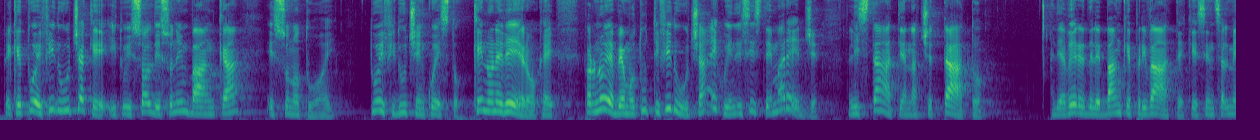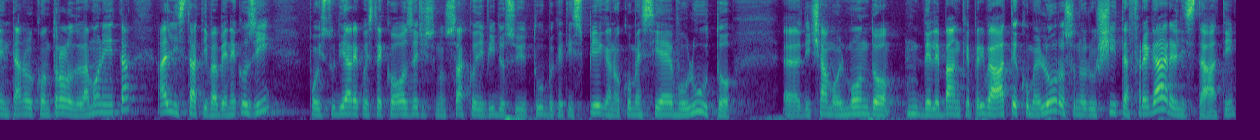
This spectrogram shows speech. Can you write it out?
Perché tu hai fiducia che i tuoi soldi sono in banca e sono tuoi. Tu hai fiducia in questo, che non è vero, ok? Però noi abbiamo tutti fiducia e quindi il sistema regge. Gli stati hanno accettato di avere delle banche private che essenzialmente hanno il controllo della moneta, agli stati va bene così, puoi studiare queste cose, ci sono un sacco di video su YouTube che ti spiegano come si è evoluto eh, diciamo il mondo delle banche private, come loro sono riusciti a fregare gli stati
